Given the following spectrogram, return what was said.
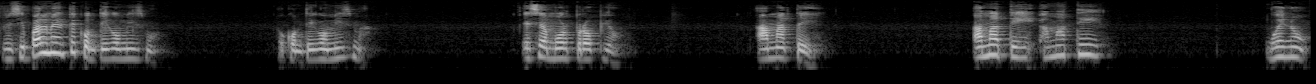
principalmente contigo mismo o contigo misma. Ese amor propio. Ámate. Ámate, ámate. Bueno,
